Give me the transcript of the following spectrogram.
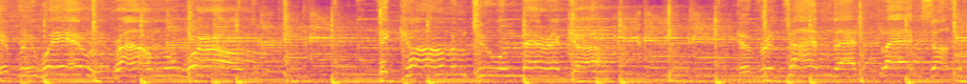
everywhere around the world. They come into America every time that flag's on.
